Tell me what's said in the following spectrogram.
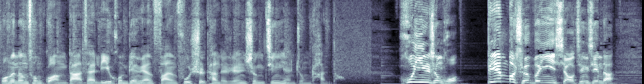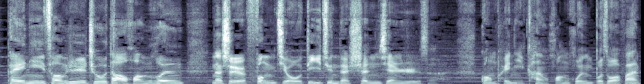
我们能从广大在离婚边缘反复试探的人生经验中看到，婚姻生活并不是文艺小清新的，陪你从日出到黄昏，那是奉酒帝君的神仙日子。光陪你看黄昏不做饭，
